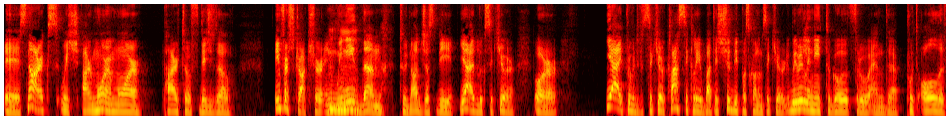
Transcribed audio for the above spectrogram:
uh, snarks, which are more and more part of digital infrastructure, and mm-hmm. we need them to not just be, yeah, it looks secure, or yeah, it proved it secure classically, but it should be post-quantum secure. We really need to go through and uh, put all the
